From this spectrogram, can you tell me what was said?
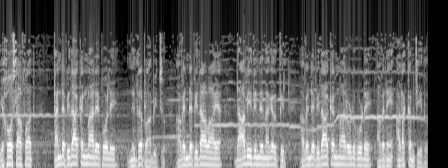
യഹോഷാഫാത്ത് തന്റെ പിതാക്കന്മാരെ പോലെ നിദ്ര പ്രാപിച്ചു. അവന്റെ പിതാവായ ദാവീദിന്റെ നഗരത്തിൽ അവന്റെ പിതാക്കന്മാരോടുകൂടെ അവനെ അടക്കം ചെയ്തു.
